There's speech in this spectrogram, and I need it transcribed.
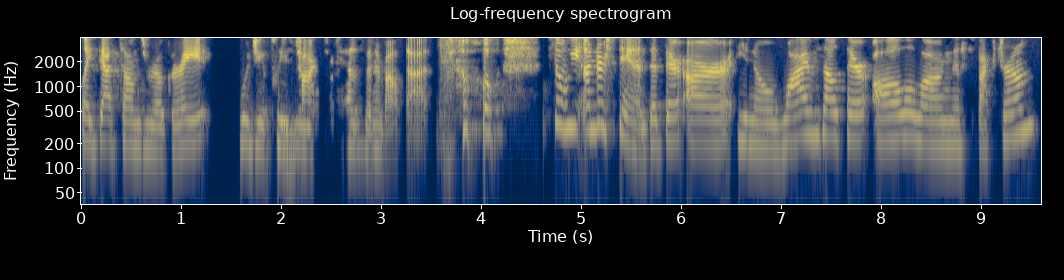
Like, that sounds real great. Would you please mm-hmm. talk to my husband about that? So, so we understand that there are, you know, wives out there all along the spectrum.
